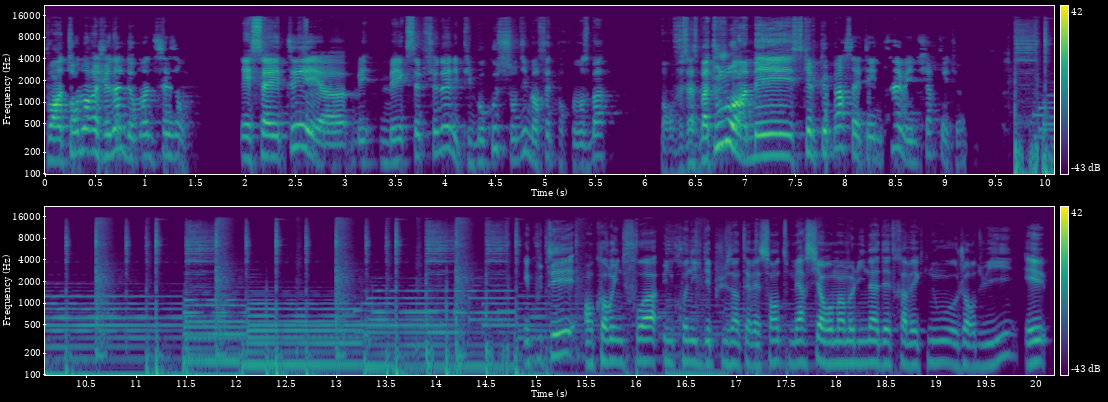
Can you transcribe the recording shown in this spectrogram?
pour un tournoi régional de moins de 16 ans. Et ça a été euh, mais, mais exceptionnel, et puis beaucoup se sont dit, mais en fait, pourquoi on se bat? Bon, ça se bat toujours, hein, mais quelque part, ça a été une trêve et une fierté, tu vois. Écoutez, encore une fois, une chronique des plus intéressantes. Merci à Romain Molina d'être avec nous aujourd'hui et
